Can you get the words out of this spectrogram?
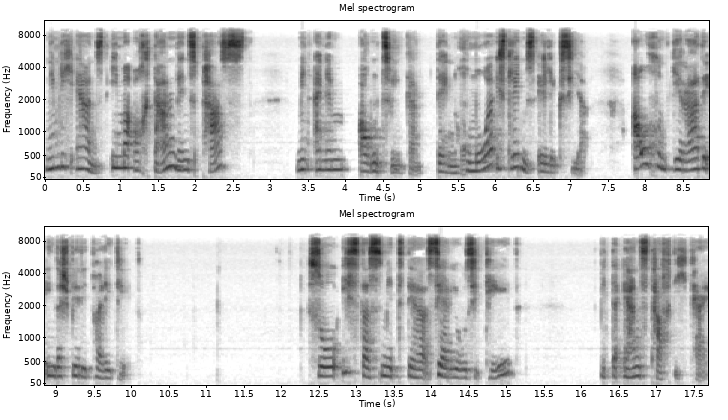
Nimm dich ernst, immer auch dann, wenn es passt, mit einem Augenzwinkern. Denn Humor ist Lebenselixier, auch und gerade in der Spiritualität. So ist das mit der Seriosität, mit der Ernsthaftigkeit.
